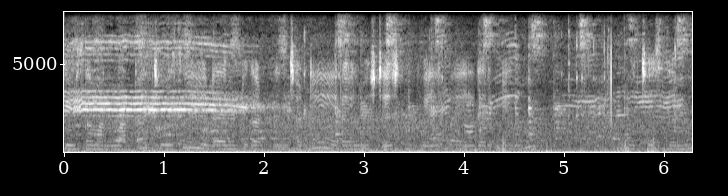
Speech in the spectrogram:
చూసామన్నమాట చూసి డైరెక్ట్గా అటు నుంచి అంటే రైల్వే స్టేషన్కి వెళ్ళి బయలుదేరిపోయాము వచ్చేసాము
